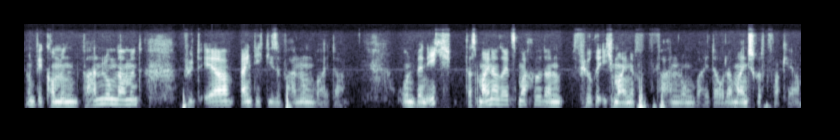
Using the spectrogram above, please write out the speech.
und wir kommen in Verhandlungen damit, führt er eigentlich diese Verhandlungen weiter. Und wenn ich das meinerseits mache, dann führe ich meine Verhandlungen weiter oder meinen Schriftverkehr.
